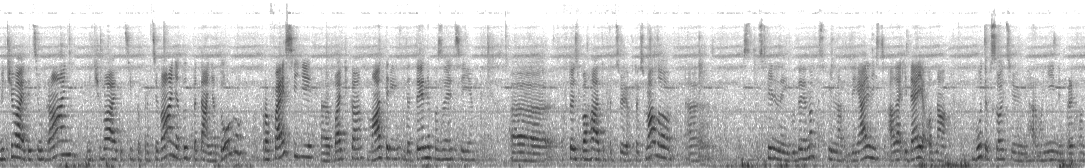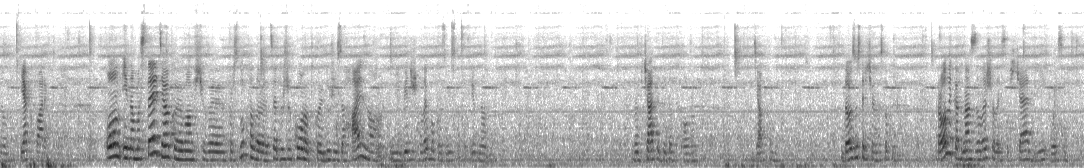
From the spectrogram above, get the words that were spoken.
Відчуваєте цю грань, відчуваєте ці пропрацювання. Тут питання дому, професії, е, батька, матері, дитини позиції. Е, Хтось багато працює, хтось мало. Е, Спільний будинок, спільна діяльність, але ідея одна бути в соціумі гармонійним прикладом, як пари. Ом і намасте. Дякую вам, що ви прослухали. Це дуже коротко і дуже загально, і більш глибоко, звісно, потрібно вивчати додатково. Дякую. До зустрічі в наступних роликах. У нас залишилися ще дві осі.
